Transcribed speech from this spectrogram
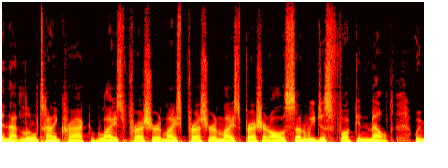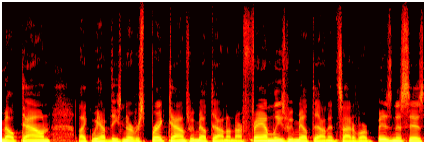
And that little tiny crack, life's pressure and life's pressure and life's pressure, and all of a sudden we just fucking melt. We melt down like we have these nervous breakdowns. We melt down on our families. We melt down inside of our businesses.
